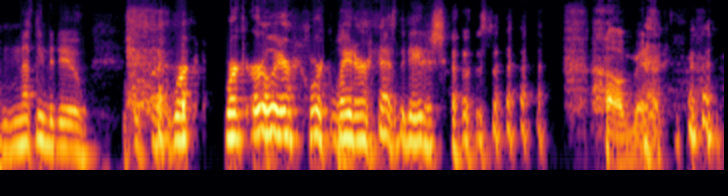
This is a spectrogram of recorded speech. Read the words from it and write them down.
nothing to do. It's work work earlier, work later, as the data shows. oh man.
